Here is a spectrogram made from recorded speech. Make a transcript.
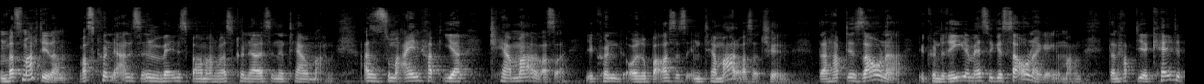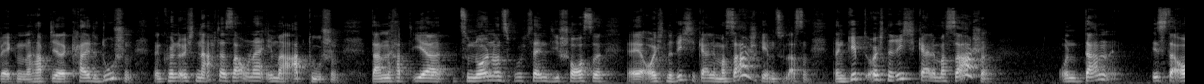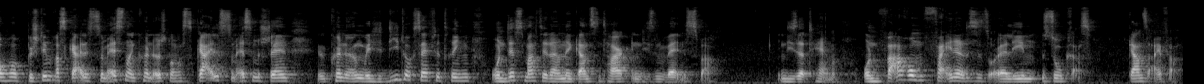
Und was macht ihr dann? Was könnt ihr alles in einem Wellnessbar machen? Was könnt ihr alles in der Therme machen? Also zum einen habt ihr Thermalwasser. Ihr könnt eure Basis im Thermalwasser chillen. Dann habt ihr Sauna. Ihr könnt regelmäßige Saunagänge machen. Dann habt ihr Kältebecken. Dann habt ihr kalte Duschen. Dann könnt ihr euch nach der Sauna immer abduschen. Dann habt ihr zu 99% die Chance, äh, euch eine richtig geile Massage geben zu lassen. Dann gebt euch eine richtig geile Massage. Und dann ist da auch noch bestimmt was Geiles zum Essen, dann könnt ihr euch noch was Geiles zum Essen bestellen, dann könnt ihr irgendwelche Detox-Säfte trinken und das macht ihr dann den ganzen Tag in diesem Wellness-Spa, in dieser Therme. Und warum verändert das jetzt euer Leben so krass? Ganz einfach.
